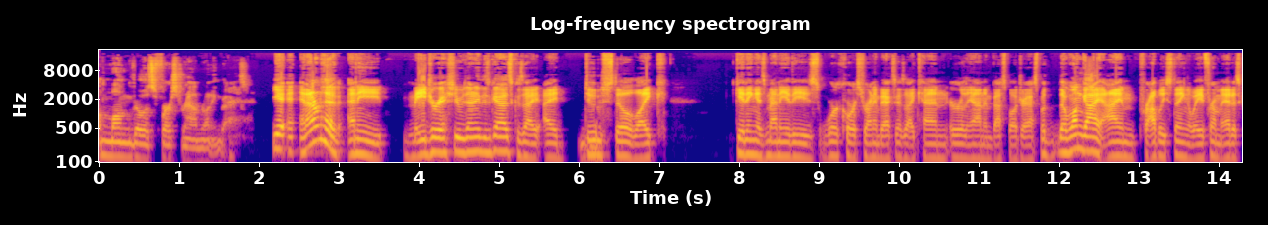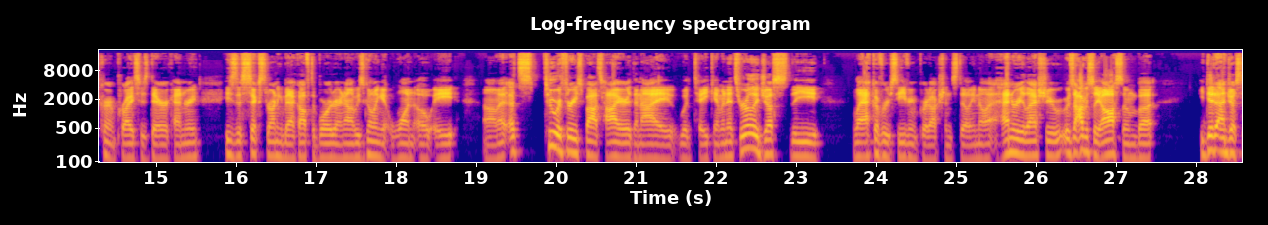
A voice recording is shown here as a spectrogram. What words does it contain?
among those first round running backs? Yeah, and I don't have any major issue with any of these guys because I, I do still like getting as many of these workhorse running backs as I can early on in best ball drafts. But the one guy I'm probably staying away from at his current price is Derrick Henry. He's the sixth running back off the board right now. He's going at 108. Um, that's two or three spots higher than I would take him. And it's really just the lack of receiving production still. You know, Henry last year was obviously awesome, but he did it on just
